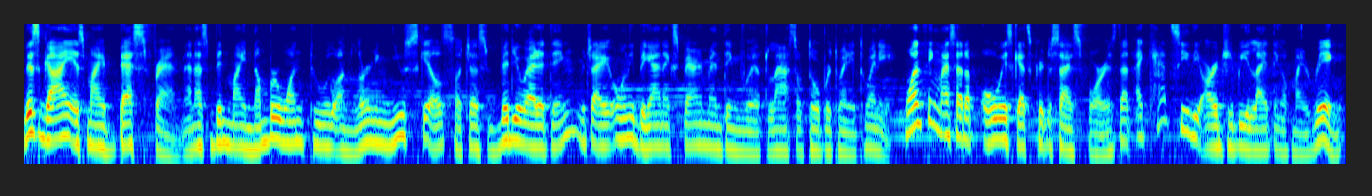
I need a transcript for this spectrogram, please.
This guy is my best friend and has been my number one tool on learning new skills such as video editing, which I only began experimenting with last October 2020. One thing my setup always gets criticized for is that I can't see the RGB lighting of my rig,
